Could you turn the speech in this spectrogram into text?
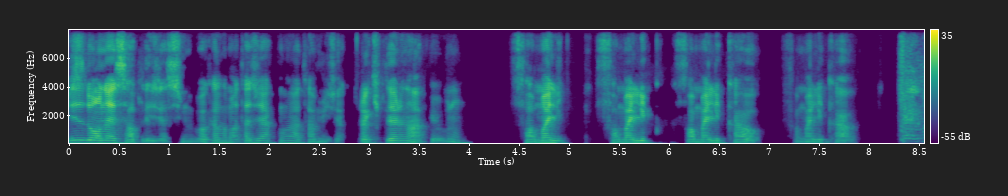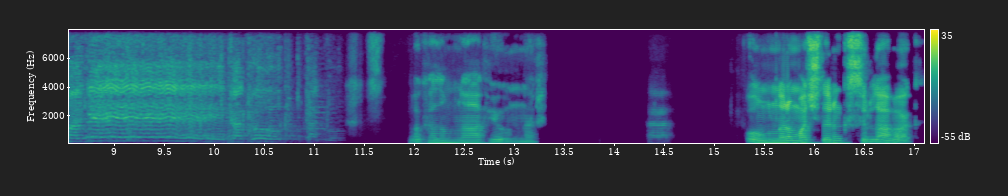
Biz de onu hesaplayacağız şimdi. Bakalım atacak mı, atamayacak. Rakipleri ne yapıyor bunun? Famalik, Famalik, Famalicao. Famalicao. Bakalım ne yapıyor bunlar. Oğlum bunların maçların kısırlığa bak.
